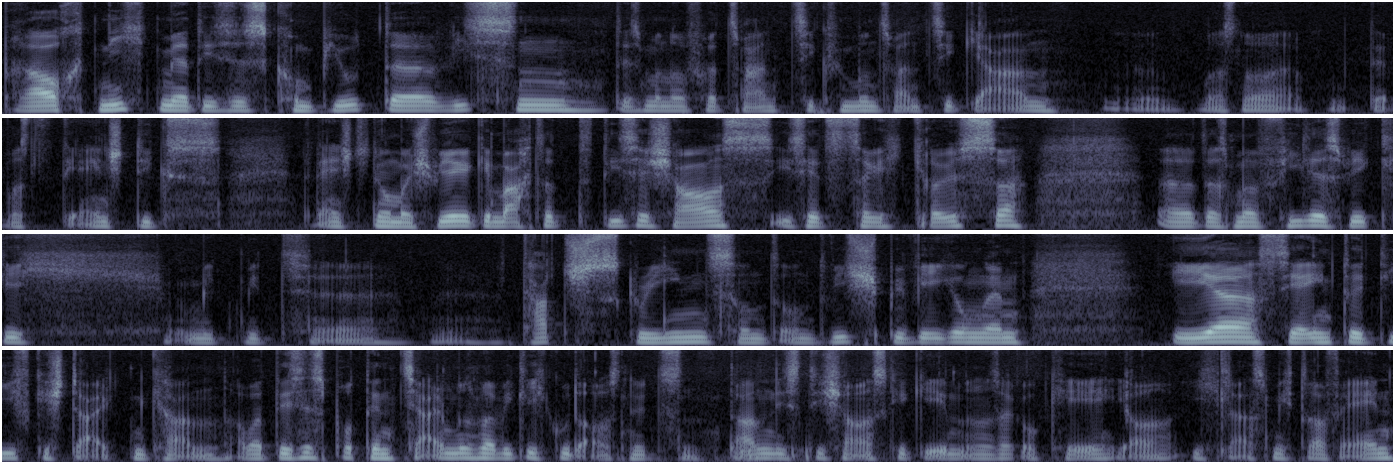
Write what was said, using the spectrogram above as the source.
braucht nicht mehr dieses Computerwissen, das man noch vor 20, 25 Jahren was, noch, was die Einstiegs, den Einstieg nochmal schwieriger gemacht hat. Diese Chance ist jetzt, sage ich, größer, äh, dass man vieles wirklich mit, mit äh, Touchscreens und, und Wischbewegungen eher sehr intuitiv gestalten kann. Aber dieses Potenzial muss man wirklich gut ausnützen. Dann ist die Chance gegeben, dass man sagt, okay, ja, ich lasse mich darauf ein,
